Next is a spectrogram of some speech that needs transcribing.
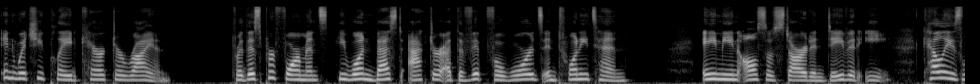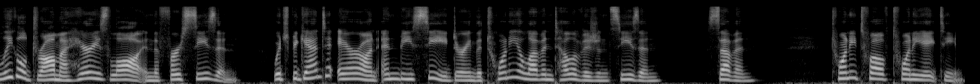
in which he played character Ryan. For this performance, he won Best Actor at the VIPF Awards in 2010 Ameen also starred in David E. Kelley's legal drama Harry's Law in the first season, which began to air on NBC during the 2011 television season. 7. 2012-2018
